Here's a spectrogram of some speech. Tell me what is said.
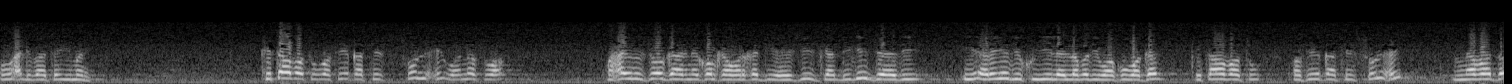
oo wax dhibaato imanay kitaabatu wasiiqati sulxi wa naswa waxaynu soo gaarnay kolka warqadii heshiiska dhigideedii iyo ereyadii ku yiilay labadii waa kuwa kan kitaabatu wasiiqati sulxi nabadda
